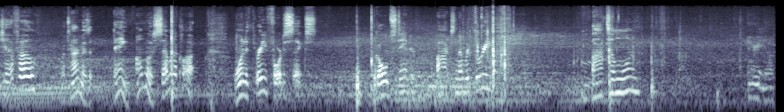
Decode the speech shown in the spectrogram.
Jeffo. What time is it? Dang, almost 7 o'clock. 1 to 3, 4 to 6. Gold standard. Box number 3. Bottom one. There you go.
